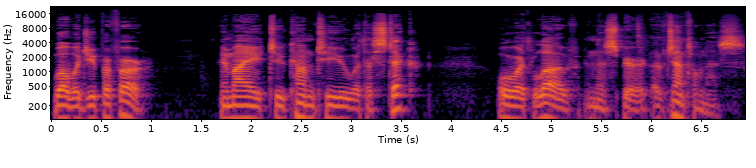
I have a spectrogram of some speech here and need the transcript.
What would you prefer? Am I to come to you with a stick, or with love in the spirit of gentleness?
